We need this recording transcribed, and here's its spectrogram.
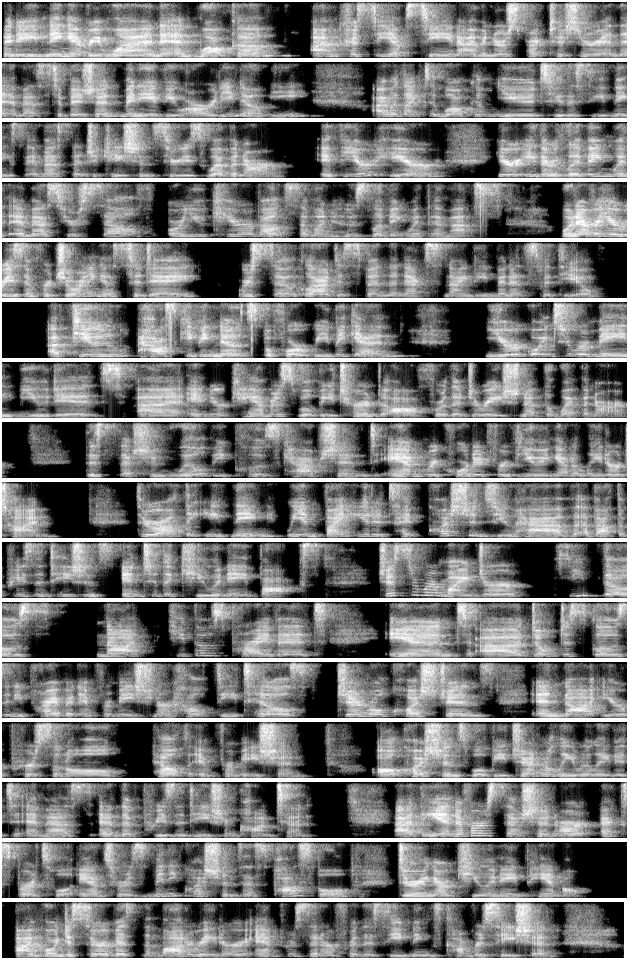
Good evening, everyone, and welcome. I'm Kristi Epstein. I'm a nurse practitioner in the MS division. Many of you already know me. I would like to welcome you to this evening's MS Education Series webinar. If you're here, you're either living with MS yourself or you care about someone who's living with MS. Whatever your reason for joining us today, we're so glad to spend the next 90 minutes with you. A few housekeeping notes before we begin. You're going to remain muted uh, and your cameras will be turned off for the duration of the webinar. This session will be closed captioned and recorded for viewing at a later time. Throughout the evening, we invite you to type questions you have about the presentations into the Q&A box. Just a reminder, keep those not keep those private and uh, don't disclose any private information or health details general questions and not your personal health information. All questions will be generally related to MS and the presentation content. At the end of our session, our experts will answer as many questions as possible during our Q&A panel. I'm going to serve as the moderator and presenter for this evening's conversation.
